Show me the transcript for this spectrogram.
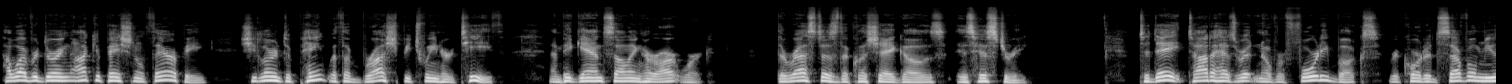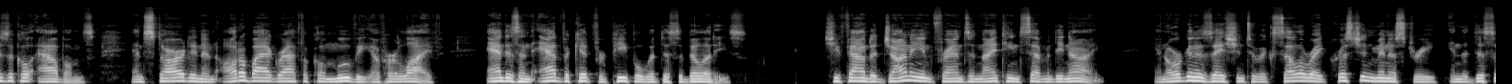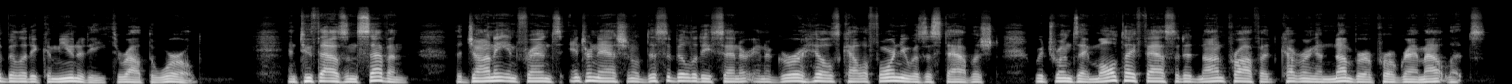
However, during occupational therapy, she learned to paint with a brush between her teeth and began selling her artwork. The rest, as the cliche goes, is history. To date, Tada has written over 40 books, recorded several musical albums, and starred in an autobiographical movie of her life, and is an advocate for people with disabilities. She founded Joni and Friends in 1979, an organization to accelerate Christian ministry in the disability community throughout the world. In 2007, the Joni and Friends International Disability Center in Agoura Hills, California was established, which runs a multifaceted nonprofit covering a number of program outlets.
